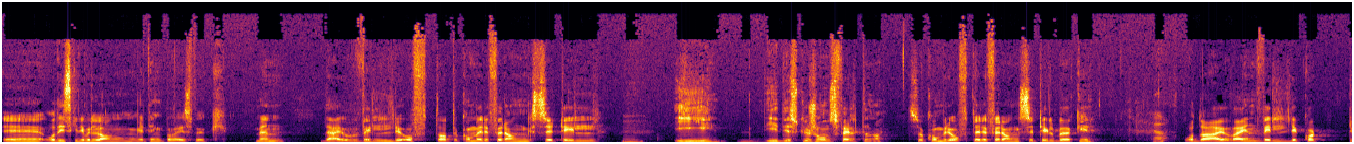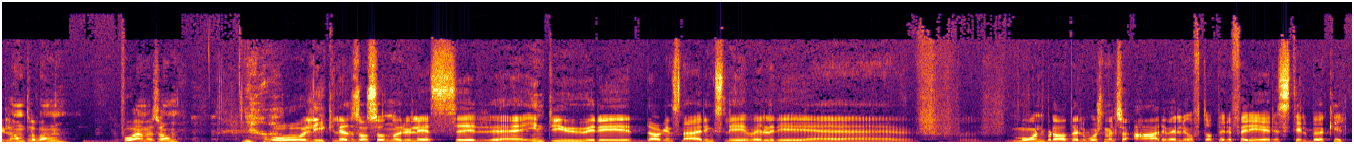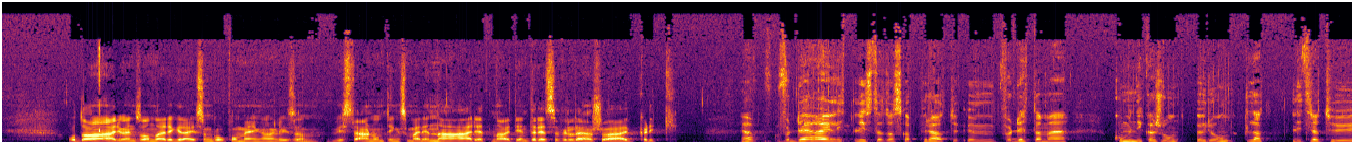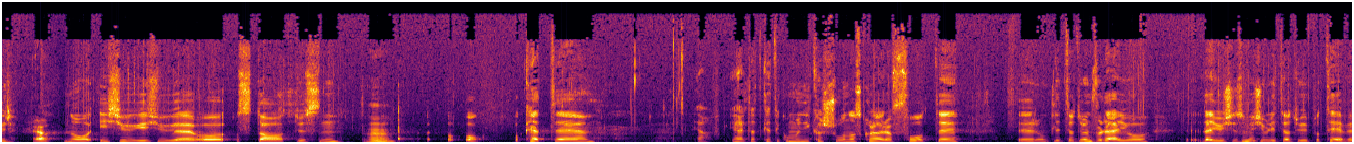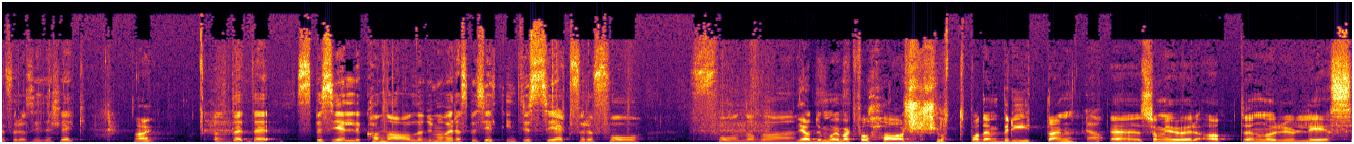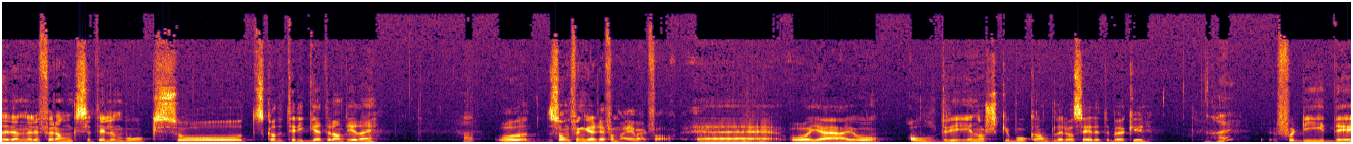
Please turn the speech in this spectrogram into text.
eh, og, de skriver lange ting på Facebook. Men det er jo veldig ofte at det kommer referanser til mm. i, i, diskusjonsfeltet. da, Så kommer det ofte referanser til bøker. Ja. Og da er jo veien veldig kort til handlevogn på Amazon. Ja. Og likeledes også når du leser eh, intervjuer i Dagens Næringsliv eller i eh, Morgenbladet eller hvor som helst, så er det veldig ofte at det refereres til bøker. Og da er det jo en sånn der grei som går på med en gang. Liksom. Hvis det er noen ting som er i nærheten av et interessefelt der, så er klikk. Ja, for det har jeg litt lyst til at vi skal prate om. For dette med kommunikasjon rundt litteratur ja. nå i 2020, og statusen mm. og, og, hva ja, i hele tatt hva kommunikasjon vi klarer å få til eh, rundt litteraturen. For det er jo det er jo ikke så mye litteratur på TV, for å si det slik. Nei. Altså det, det spesielle kanaler. Du må være spesielt interessert for å få, få noe Ja, du må i hvert fall ha slått på den bryteren ja. eh, som gjør at eh, når du leser en referanse til en bok, så skal det trigge et eller annet i deg. Ja. Og sånn fungerer det for meg, i hvert fall. Eh, mm. Og jeg er jo aldri i norske bokhandler og ser etter bøker. Nei. Fordi det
